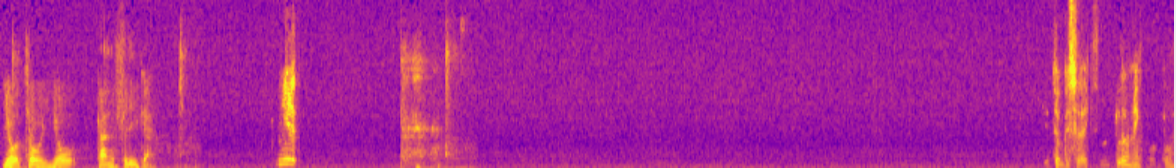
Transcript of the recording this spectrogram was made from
Jag tror jag kan flyga. Нет. YouTube is an excellent learning portal.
